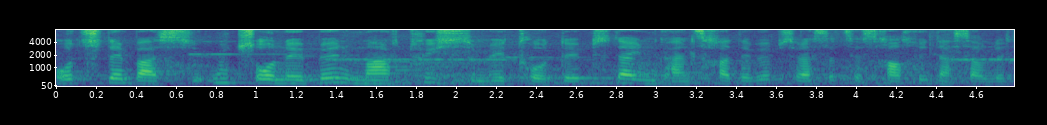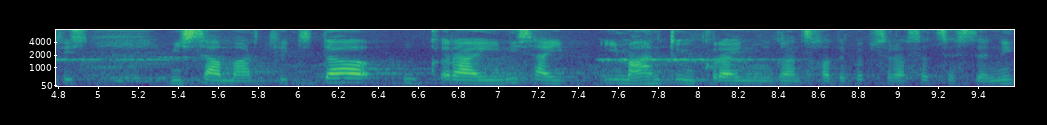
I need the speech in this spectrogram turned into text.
ოცნებას უწონებენ მართვის მეთოდებს და იმ განცხადებებს, რასაც ეს ხალხი დასავლეთის მისამართით და უკრაინის, აი იმ ანტიუკრაინულ განცხადებებს, რასაც ესენი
